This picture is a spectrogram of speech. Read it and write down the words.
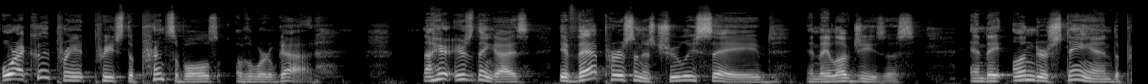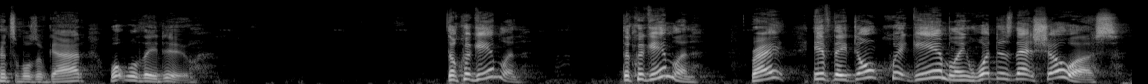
Or I could pre- preach the principles of the Word of God. Now, here, here's the thing, guys. If that person is truly saved and they love Jesus and they understand the principles of God, what will they do? They'll quit gambling. They'll quit gambling, right? If they don't quit gambling, what does that show us?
